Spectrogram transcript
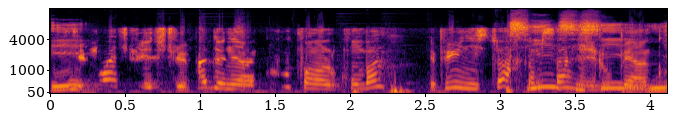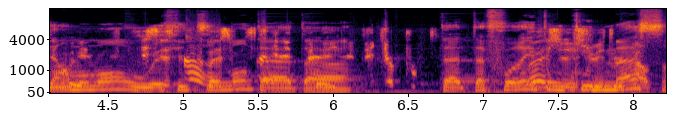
et moi, je, lui ai, pas donné un coup pendant le combat. Il y a plus une histoire comme ça. J'ai loupé un coup. Il y a un moment où effectivement, t'as foiré ton coup de masse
